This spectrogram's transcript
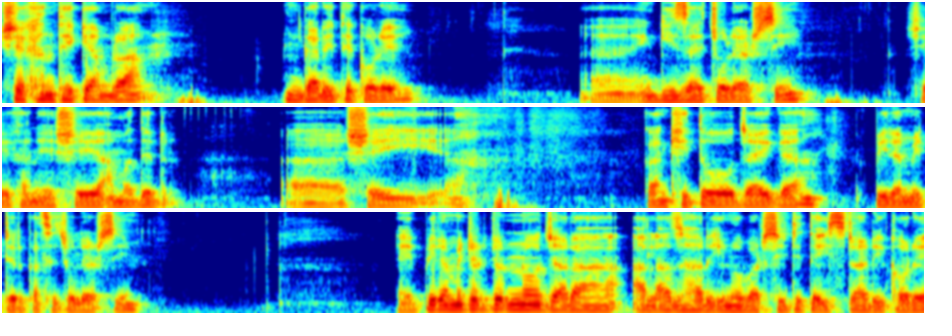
সেখান থেকে আমরা গাড়িতে করে গিজায় চলে আসছি। সেখানে এসে আমাদের সেই, কাঙ্ক্ষিত জায়গা পিরামিডের কাছে চলে আসছি। এই পিরামিডের জন্য যারা আল আজহার ইউনিভার্সিটিতে স্টাডি করে,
